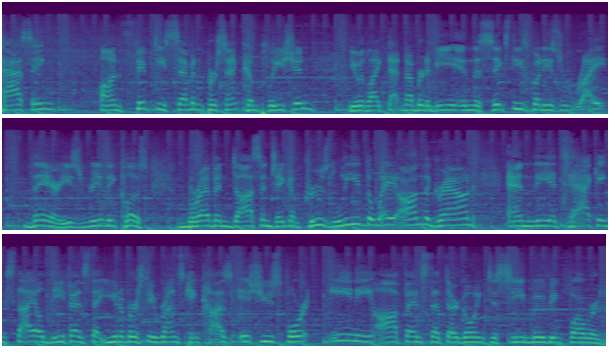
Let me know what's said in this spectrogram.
passing on 57% completion. You would like that number to be in the 60s, but he's right there. He's really close. Brevin Dawson, Jacob Cruz lead the way on the ground, and the attacking style defense that University runs can cause issues for any offense that they're going to see moving forward.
